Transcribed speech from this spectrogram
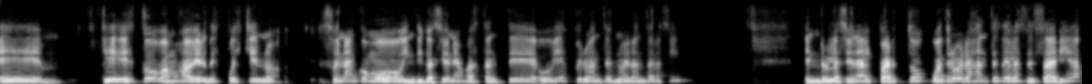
Eh, que esto vamos a ver después que no, suenan como indicaciones bastante obvias, pero antes no eran tan así en relación al parto, cuatro horas antes de la cesárea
